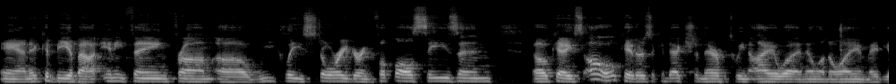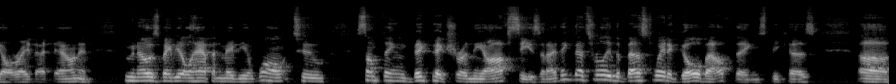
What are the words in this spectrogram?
and it could be about anything from a weekly story during football season okay, so oh, okay, there's a connection there between Iowa and Illinois, and maybe I'll write that down. And who knows, maybe it'll happen, maybe it won't, to something big picture in the off season. I think that's really the best way to go about things because uh,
